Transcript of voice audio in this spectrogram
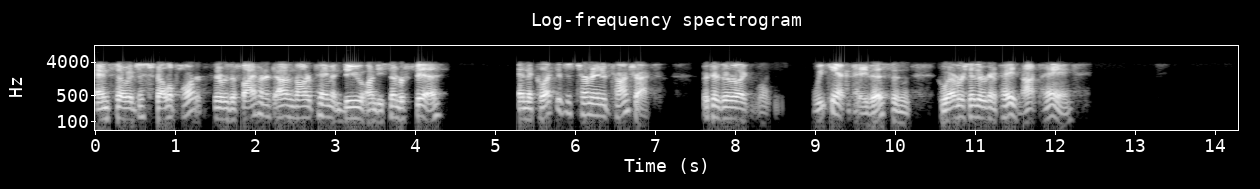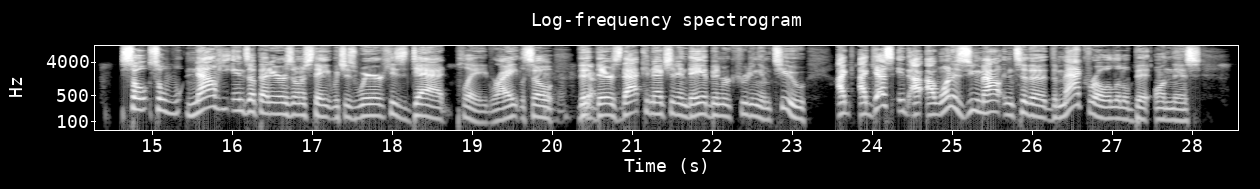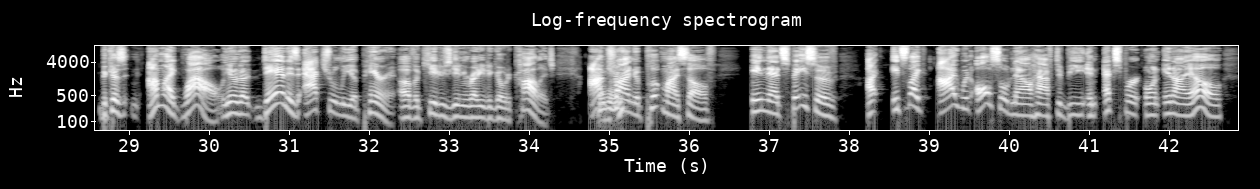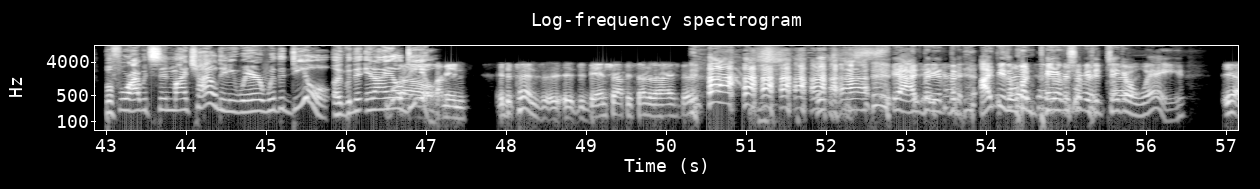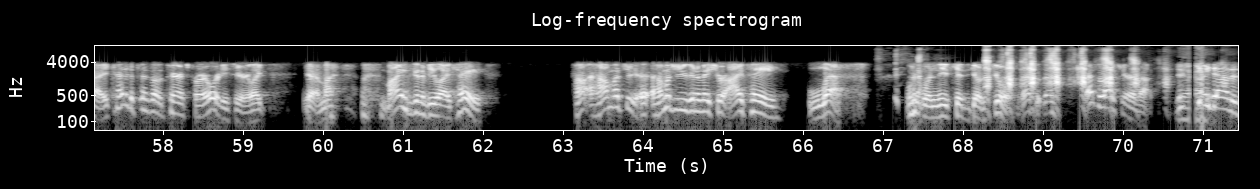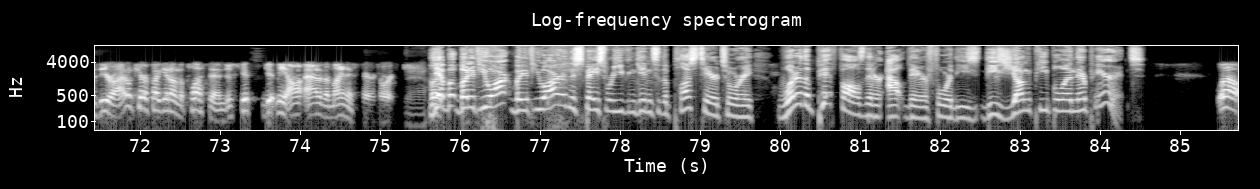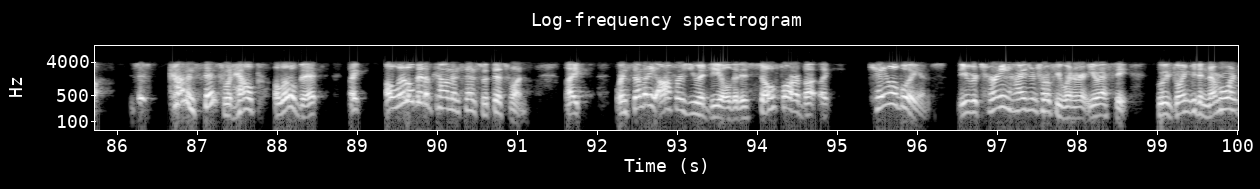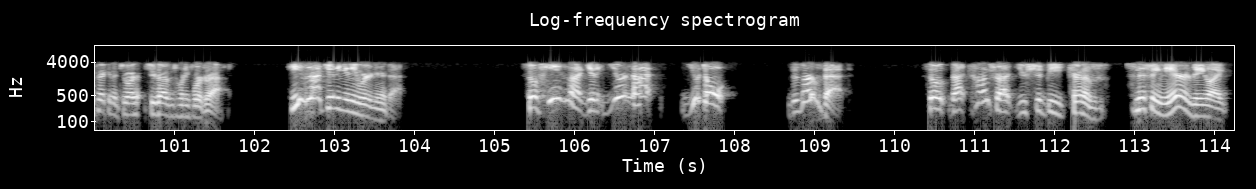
And so it just fell apart. There was a $500,000 payment due on December 5th, and the collective just terminated the contract because they were like, well, we can't pay this, and whoever said they were going to pay is not paying. So, so now he ends up at Arizona State, which is where his dad played, right? So mm-hmm. the, yeah. there's that connection, and they have been recruiting him too. I, I guess it, I, I want to zoom out into the the macro a little bit on this because I'm like, wow, you know, Dan is actually a parent of a kid who's getting ready to go to college. I'm mm-hmm. trying to put myself in that space of I it's like I would also now have to be an expert on NIL before I would send my child anywhere with a deal uh, with an NIL well, deal. I mean, it depends. Uh, uh, did Dan shop his son to the highest bidder? yeah, I'd, be, but I'd be the one paying for somebody to take him away. Yeah, it kind of depends on the parents' priorities here. Like, yeah, my mine's going to be like, hey, how how much are, how much are you going to make sure I pay less when, when these kids go to school. That's what, that's, that's what I care about. Just yeah. get me down to zero. I don't care if I get on the plus end. Just get get me out of the minus territory. Yeah. But, yeah, but but if you are but if you are in the space where you can get into the plus territory, what are the pitfalls that are out there for these these young people and their parents? Well, just common sense would help a little bit. Like a little bit of common sense with this one. Like when somebody offers you a deal that is so far above like Caleb Williams the returning Heisman Trophy winner at USC, who is going to be the number one pick in the 2024 draft, he's not getting anywhere near that. So if he's not getting, you're not, you don't deserve that. So that contract, you should be kind of sniffing the air and being like,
